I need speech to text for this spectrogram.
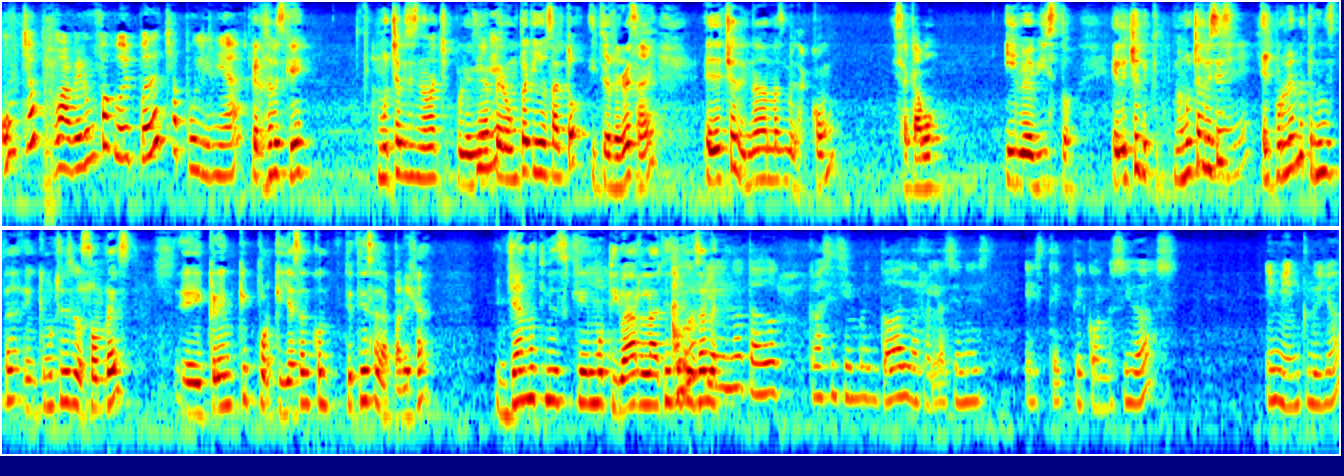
un chap a ver, un fuckboy puede chapulinear. pero ¿sabes qué? Muchas veces nada más chapulinea, ¿Tiene? pero un pequeño salto y te regresa, ¿eh? El hecho de nada más me la como y se acabó. Y lo he visto. El hecho de que muchas veces, el problema también está en que muchas veces los hombres eh, creen que porque ya están con, ya tienes a la pareja, ya no tienes que motivarla, tienes que Algo que he notado casi siempre en todas las relaciones este, de conocidos, y me incluyo,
